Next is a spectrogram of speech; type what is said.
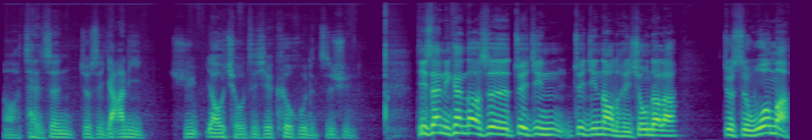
啊，产生就是压力，需要求这些客户的资讯。第三，你看到是最近最近闹得很凶的了，就是 Walmart。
